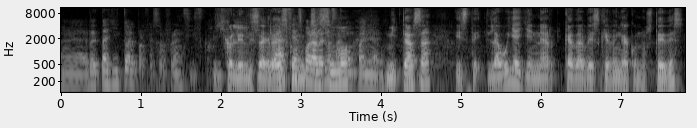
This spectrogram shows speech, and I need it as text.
eh, detallito al profesor Francisco. Híjole, les agradezco Gracias por habernos muchísimo. acompañado. Mi taza, este, la voy a llenar cada vez que venga con ustedes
